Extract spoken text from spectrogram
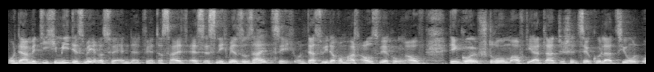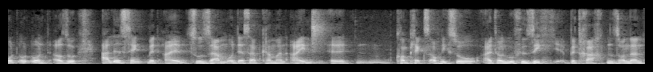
und damit die Chemie des Meeres verändert wird. Das heißt, es ist nicht mehr so salzig. Und das wiederum hat Auswirkungen auf den Golfstrom, auf die atlantische Zirkulation und, und, und. Also alles hängt mit allem zusammen und deshalb kann man ein äh, Komplex auch nicht so einfach nur für sich betrachten, sondern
